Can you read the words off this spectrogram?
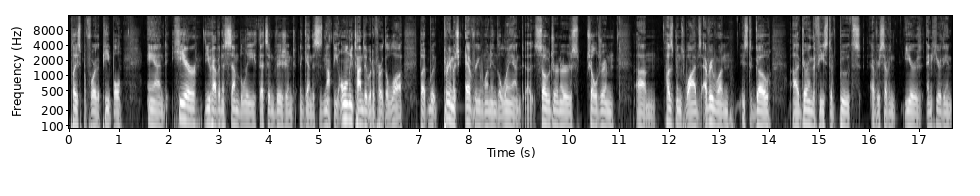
placed before the people. And here you have an assembly that's envisioned. Again, this is not the only time they would have heard the law, but with pretty much everyone in the land uh, sojourners, children, um, husbands, wives, everyone is to go uh, during the Feast of Booths every seven years and hear the,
